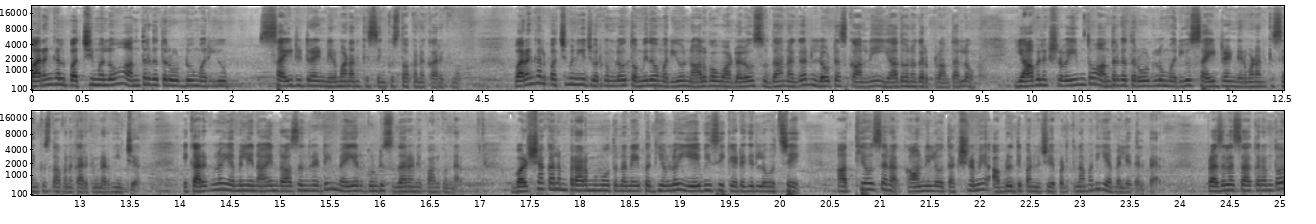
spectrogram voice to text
వరంగల్ పశ్చిమలో అంతర్గత రోడ్డు మరియు సైడ్ డ్రైన్ నిర్మాణానికి శంకుస్థాపన కార్యక్రమం. వరంగల్ పశ్చిమ నియోజకవర్గంలో తొమ్మిదో మరియు నాలుగో వార్డులలో సుధానగర్ లోటస్ కాలనీ యాదవ్ నగర్ ప్రాంతాల్లో యాభై లక్షల వ్యయంతో అంతర్గత రోడ్లు మరియు సైడ్ డ్రైన్ నిర్మాణానికి శంకుస్థాపన కార్యక్రమం నిర్వహించారు. ఈ కార్యక్రమంలో ఎమ్మెల్యే నాయన్ రాజేంద్ర రెడ్డి మేయర్ గుండు సుధారాణి పాల్గొన్నారు. వర్షాకాలం ప్రారంభమవుతున్న నేపథ్యంలో ఏబీసీ కేటగిరీలో వచ్చే అత్యవసర కాలనీలో తక్షణమే అభివృద్ధి పనులు చేపడుతున్నామని ఎమ్మెల్యే తెలిపారు. ప్రజల సహకారంతో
